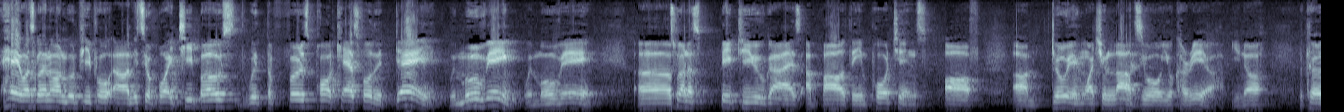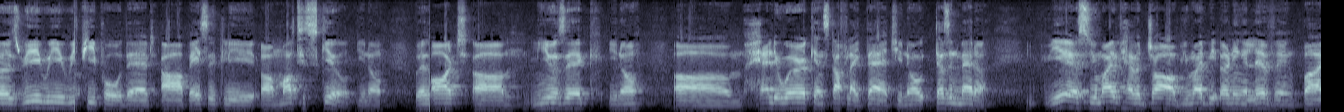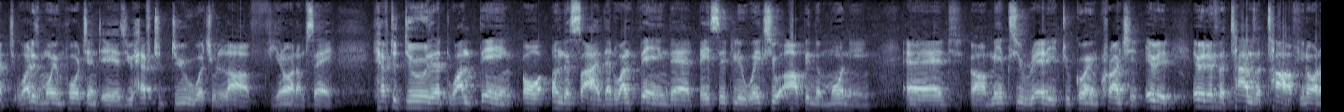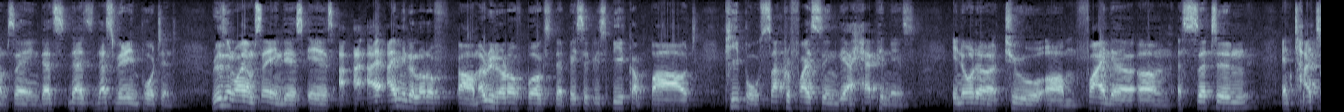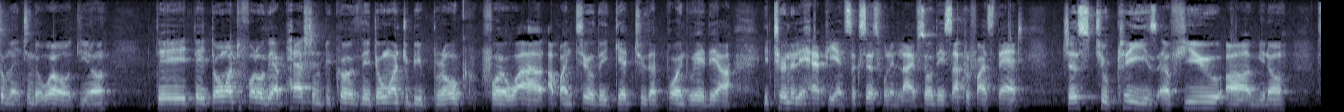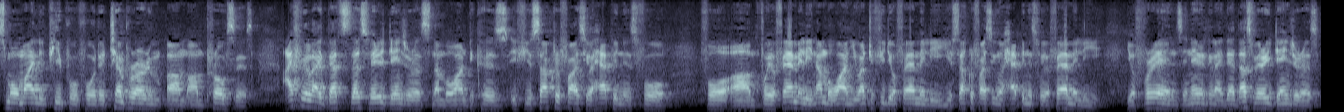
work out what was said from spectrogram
Hey, what's going on, good people? Um, it's your boy T Post with the first podcast for the day. We're moving, we're moving. Uh, just want to speak to you guys about the importance of um, doing what you love your, your career, you know? Because we, we, we people that are basically uh, multi skilled, you know, with art, um, music, you know, um, handiwork, and stuff like that, you know, it doesn't matter yes, you might have a job, you might be earning a living, but what is more important is you have to do what you love. You know what I'm saying? You have to do that one thing, or on the side, that one thing that basically wakes you up in the morning and uh, makes you ready to go and crunch it. Even even if the times are tough, you know what I'm saying. That's that's that's very important. Reason why I'm saying this is I I, I read a lot of um, I read a lot of books that basically speak about people sacrificing their happiness in order to um, find a, um, a certain entitlement in the world, you know. They, they don't want to follow their passion because they don't want to be broke for a while up until they get to that point where they are eternally happy and successful in life. So they sacrifice that just to please a few, um, you know, small minded people for the temporary um, um, process. I feel like that's that's very dangerous. Number one, because if you sacrifice your happiness for for um, for your family, number one, you want to feed your family. You're sacrificing your happiness for your family, your friends, and everything like that. That's very dangerous.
